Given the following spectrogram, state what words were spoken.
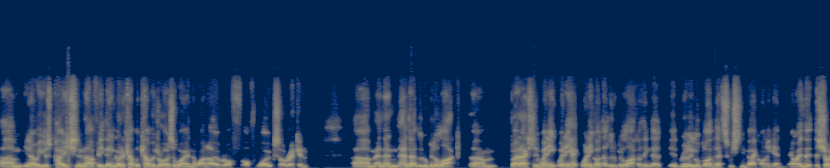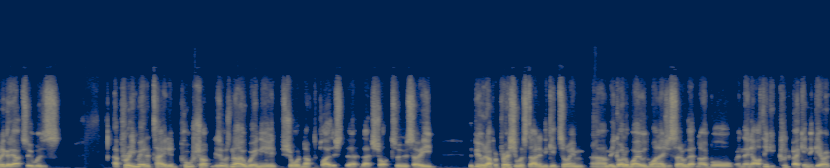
Um, you know, he was patient enough. He then got a couple of cover drives away in the one over off off Woakes, I reckon, um, and then had that little bit of luck. Um, but actually, when he when he when he got that little bit of luck, I think that it really looked like that switched him back on again. I mean, the, the shot he got out to was a premeditated pull shot because it was nowhere near short enough to play that, that shot too. So he, the build up of pressure was starting to get to him. Um, he got away with one, as you say, with that no ball, and then I think he clicked back into gear,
